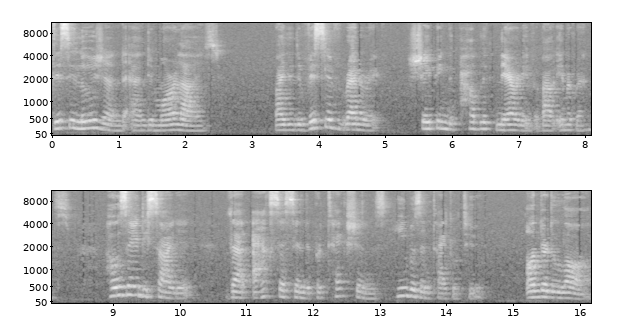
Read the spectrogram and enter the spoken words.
disillusioned and demoralized by the divisive rhetoric shaping the public narrative about immigrants, Jose decided that accessing the protections he was entitled to under the law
